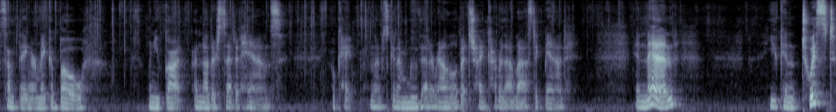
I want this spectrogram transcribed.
something or make a bow when you've got another set of hands. Okay, and I'm just gonna move that around a little bit to try and cover that elastic band. And then you can twist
